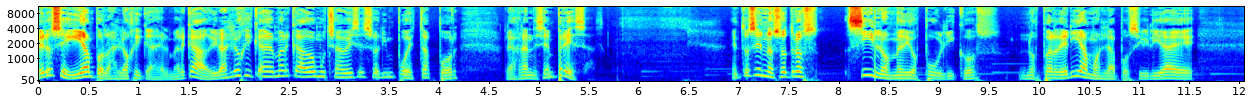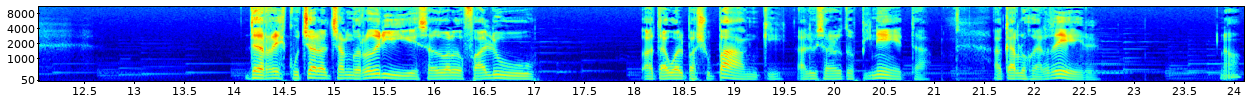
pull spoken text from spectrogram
pero se guían por las lógicas del mercado. Y las lógicas del mercado muchas veces son impuestas por las grandes empresas. Entonces nosotros, sin los medios públicos, nos perderíamos la posibilidad de, de reescuchar al Chango Rodríguez, a Eduardo Falú, a Atahualpa Yupanqui, a Luis Alberto Spinetta, a Carlos Gardel, ¿no?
